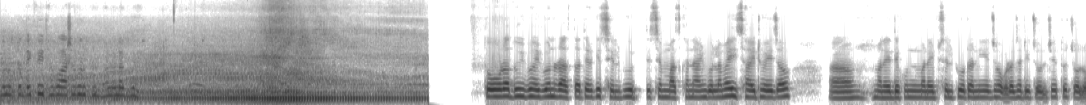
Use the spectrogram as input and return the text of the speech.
ব্লগটা দেখতেই থাকো, আশা করি খুব ভালো লাগবে। তো ওরা দুই ভাই বোন রাস্তাতে আর কি সেলফি উঠতেছে, মাঝখানে আমি বললাম, এই সাইড হয়ে যাও। মানে দেখুন মানে সেলফি ওটা নিয়ে ঝগড়াঝাটি চলছে। তো চলো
